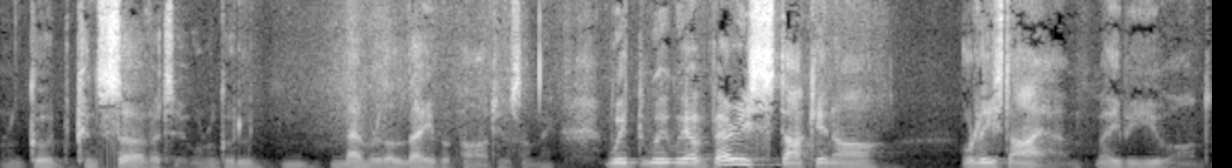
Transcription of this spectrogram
or a good conservative, or a good member of the Labour Party or something. We, we, we are very stuck in our, or at least I am, maybe you aren't,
